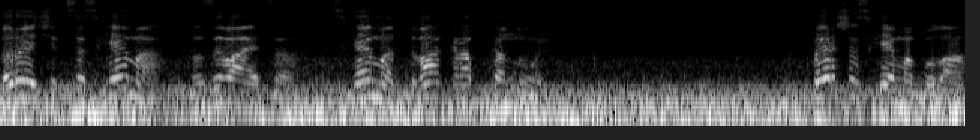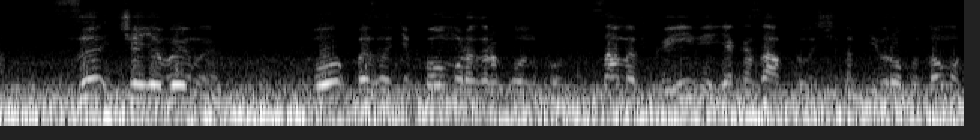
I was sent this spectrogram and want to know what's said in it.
до речі, ця схема називається схема 2.0. Перша схема була з чайовими по безготівковому розрахунку. Саме в Києві я казав колись ще там півроку тому,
